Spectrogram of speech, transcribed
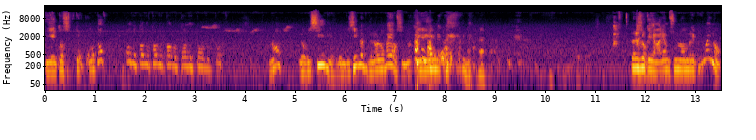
Y entonces, todo, todo, todo, todo, todo, todo, todo, todo. ¿No? Lo visible, lo invisible porque no lo veo, si no también Pero es lo que llamaríamos un hombre, pues bueno,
